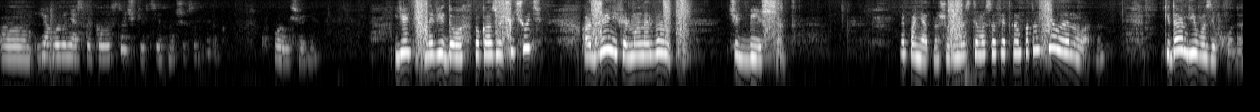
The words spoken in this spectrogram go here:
Е, я беру несколько листочків цих наших салфеток. Купили сьогодні. Я на відео показую чуть-чуть, а Дженніфер ми нарвемо чуть більше. Непонятно, що вона з тими салфетками потім зробить, ну ладно. Кидаємо її возле входа.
